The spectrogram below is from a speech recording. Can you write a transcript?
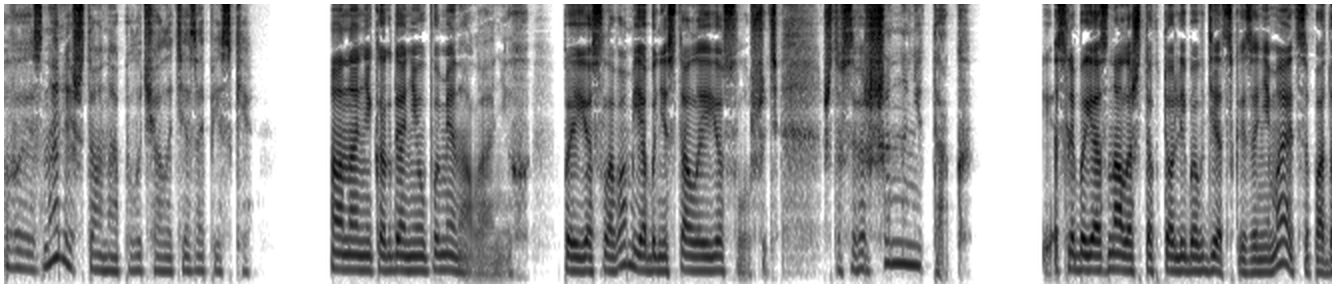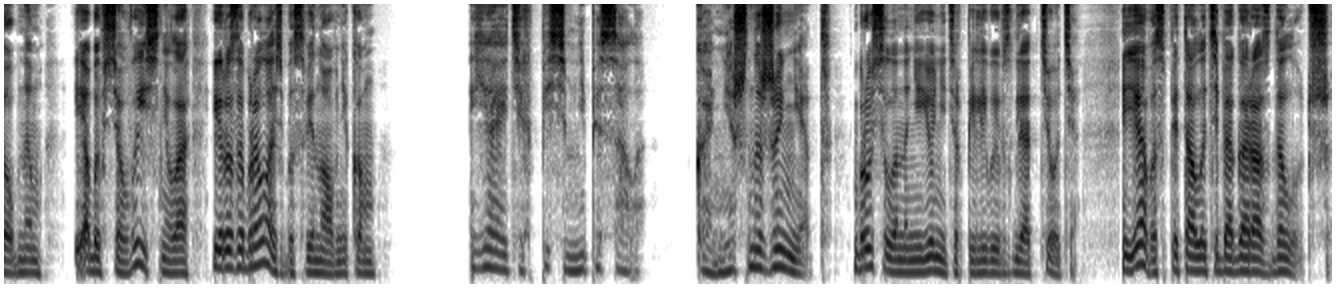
«Вы знали, что она получала те записки?» Она никогда не упоминала о них. По ее словам, я бы не стала ее слушать, что совершенно не так. Если бы я знала, что кто-либо в детской занимается подобным, я бы все выяснила и разобралась бы с виновником. Я этих писем не писала. Конечно же нет, бросила на нее нетерпеливый взгляд тетя. Я воспитала тебя гораздо лучше.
